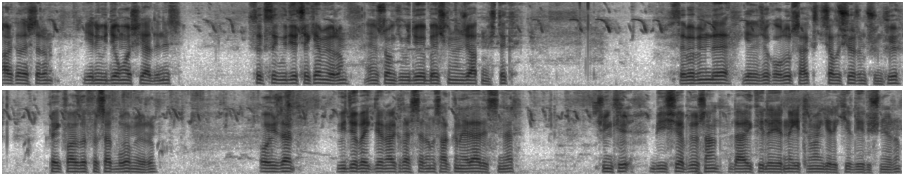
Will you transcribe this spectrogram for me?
arkadaşlarım. Yeni videoma hoş geldiniz. Sık sık video çekemiyorum. En sonki videoyu 5 gün önce atmıştık. Sebebini de gelecek olursak çalışıyorum çünkü. Pek fazla fırsat bulamıyorum. O yüzden video bekleyen arkadaşlarımız hakkını helal etsinler. Çünkü bir işi yapıyorsan layıkıyla yerine getirmen gerekir diye düşünüyorum.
